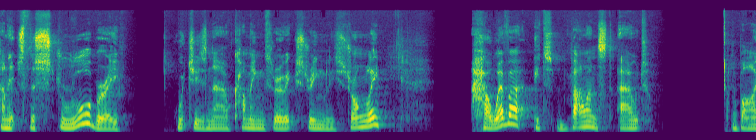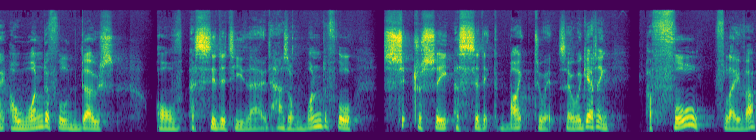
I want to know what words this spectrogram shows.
and it's the strawberry which is now coming through extremely strongly. However, it's balanced out by a wonderful dose of acidity there. It has a wonderful citrusy acidic bite to it. So we're getting a full flavour,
